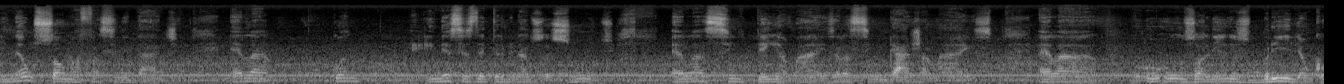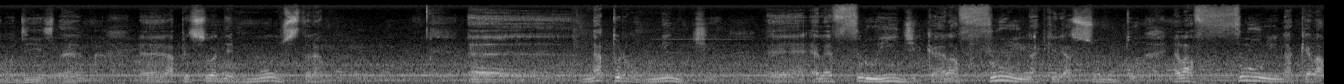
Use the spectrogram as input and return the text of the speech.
E não só uma facilidade, ela, quando, e nesses determinados assuntos, ela se empenha mais, ela se engaja mais, ela, os olhinhos brilham, como diz, né? É, a pessoa demonstra é, naturalmente é, ela é fluídica, ela flui naquele assunto, ela flui naquela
